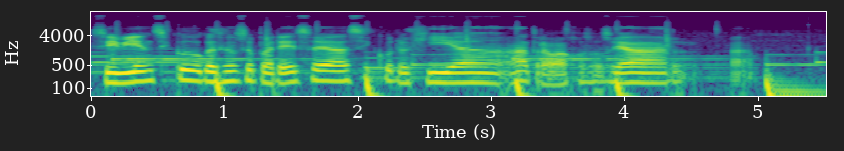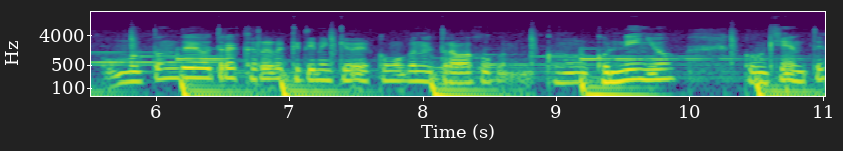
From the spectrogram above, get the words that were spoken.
si bien psicoeducación se parece a psicología, a trabajo social, a un montón de otras carreras que tienen que ver como con el trabajo con, con- con niños, con gente,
